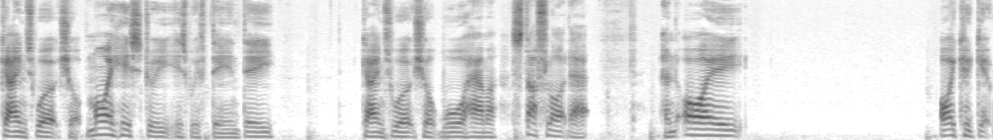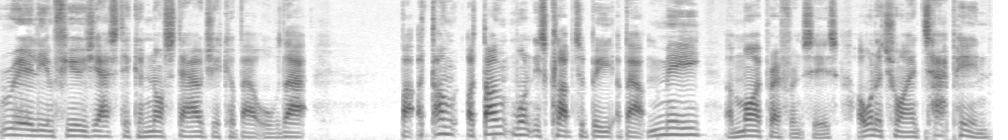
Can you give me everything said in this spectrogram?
Games Workshop. My history is with D and D, Games Workshop, Warhammer, stuff like that, and I I could get really enthusiastic and nostalgic about all that. But I don't I don't want this club to be about me and my preferences. I want to try and tap in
